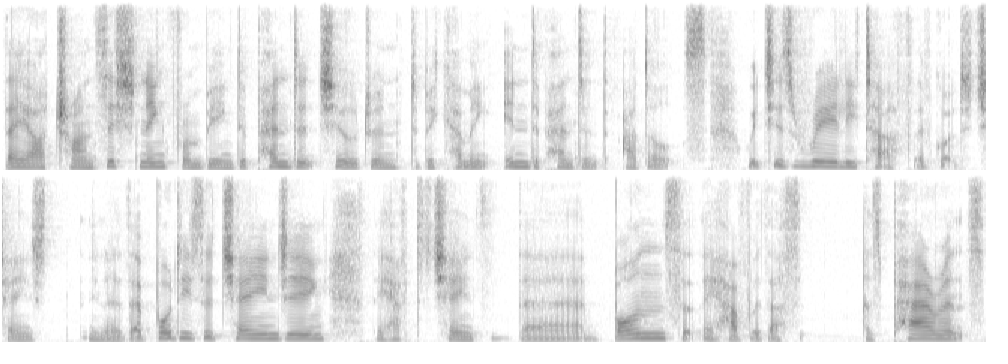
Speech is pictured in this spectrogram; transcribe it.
They are transitioning from being dependent children to becoming independent adults, which is really tough. They've got to change, you know, their bodies are changing, they have to change their bonds that they have with us as parents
